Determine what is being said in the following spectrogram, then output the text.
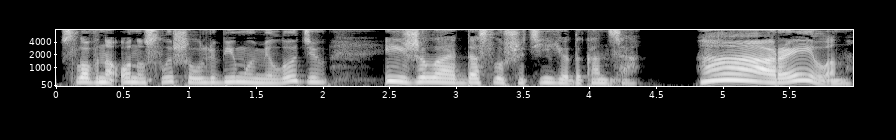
словно он услышал любимую мелодию и желает дослушать ее до конца. «А, Рейлон!»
